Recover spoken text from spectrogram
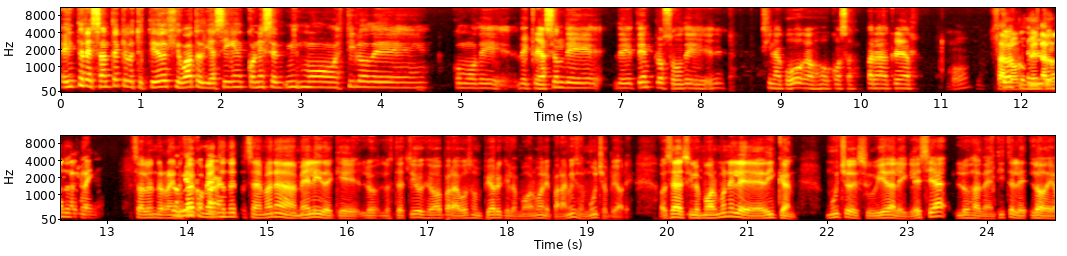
Es interesante que los testigos de Jehová todavía siguen con ese mismo estilo de como de, de creación de, de templos o de sinagogas o cosas para crear. ¿no? Estaba Salón, comentando salón del reino. Salón de Reino. Estaba comentando esta semana, Meli, de que lo- los testigos de Jehová para vos son peores que los mormones. Para mí son mucho peores. O sea, si los mormones le dedican mucho de su vida a la iglesia, los adventistas, le- los de,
